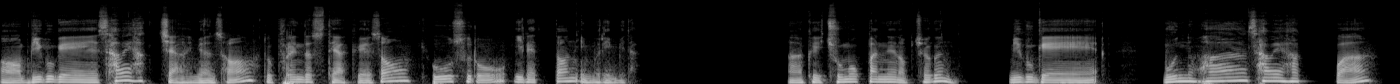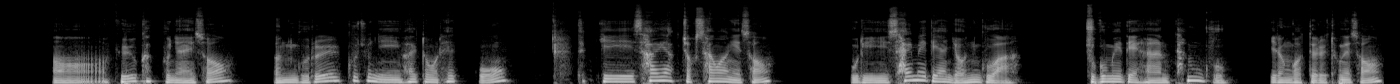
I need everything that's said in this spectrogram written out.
어, 미국의 사회학자이면서 또 브랜더스 대학교에서 교수로 일했던 인물입니다. 아, 그의 주목받는 업적은 미국의 문화 사회학과 어, 교육학 분야에서 연구를 꾸준히 활동을 했고, 특히 사회학적 상황에서 우리 삶에 대한 연구와 죽음에 대한 탐구, 이런 것들을 통해서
